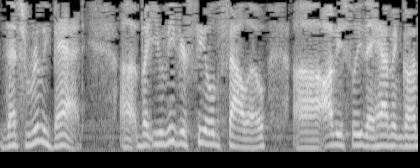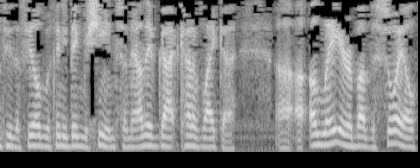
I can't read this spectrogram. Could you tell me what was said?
That's really bad. Uh, but you leave your field fallow. Uh, obviously, they haven't gone through the field with any big machines, so now they've got kind of like a uh, a layer above the soil.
